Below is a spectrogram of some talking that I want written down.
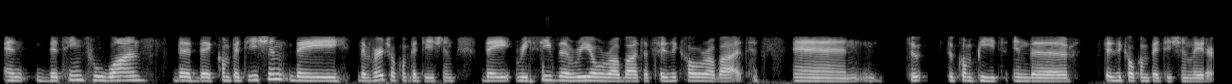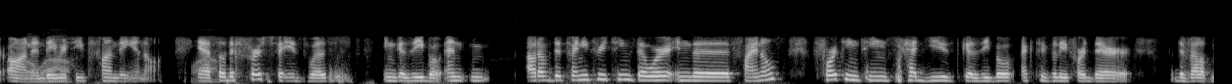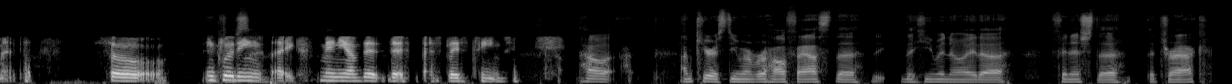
and the teams who won the the competition, they the virtual competition, they received a real robot, a physical robot, and to to compete in the physical competition later on, Oh, and they received funding and all. Yeah, so the first phase was in Gazebo, and out of the 23 teams that were in the finals, 14 teams had used Gazebo actively for their development. So, including like many of the, the best placed teams. how I'm curious, do you remember how fast the the, the humanoid uh finished the the track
